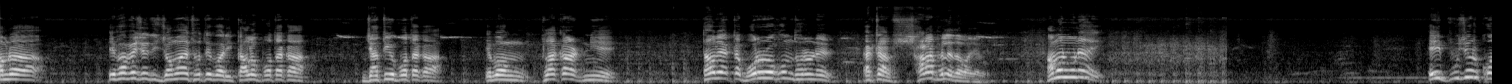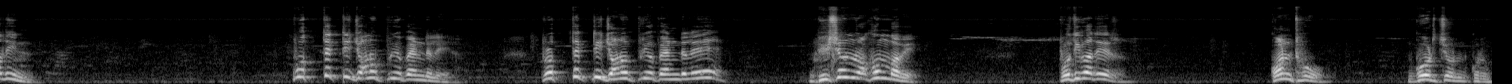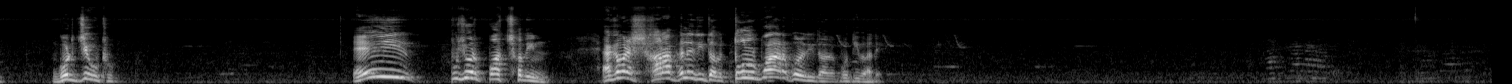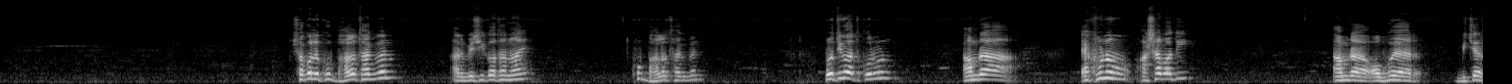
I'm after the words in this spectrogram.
আমরা এভাবে যদি জমায়েত হতে পারি কালো পতাকা, জাতীয় পতাকা এবং প্লাকার্ড নিয়ে, তাহলে একটা বড় রকম ধরনের একটা সাড়া ফেলে দেওয়া যাবে। আমার মনে হয় এই পুজোর কদিন প্রত্যেকটি জনপ্রিয় প্যান্ডেলে, প্রত্যেকটি জনপ্রিয় প্যান্ডেলে ভীষণ রকমভাবে প্রতিবাদের কণ্ঠ গর্জন করুক, গর্জে উঠুক। এই পুজোর পাঁচ, ছ দিন একেবারে সারা ফেলে দিতে হবে, তোলপাড় করে দিতে হবে প্রতিবাদে। সকলে খুব ভালো থাকবেন, আর বেশি কথা নয়, খুব ভালো থাকবেন। প্রতিবাদ করুন, আমরা এখনও আশাবাদী। আমরা অভয়ার বিচার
